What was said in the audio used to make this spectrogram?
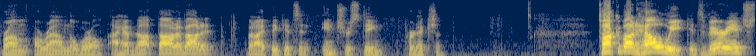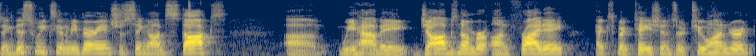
from around the world. I have not thought about it, but I think it's an interesting prediction. Talk about Hell Week. It's very interesting. This week's going to be very interesting on stocks. Um, we have a jobs number on Friday. Expectations are 200.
